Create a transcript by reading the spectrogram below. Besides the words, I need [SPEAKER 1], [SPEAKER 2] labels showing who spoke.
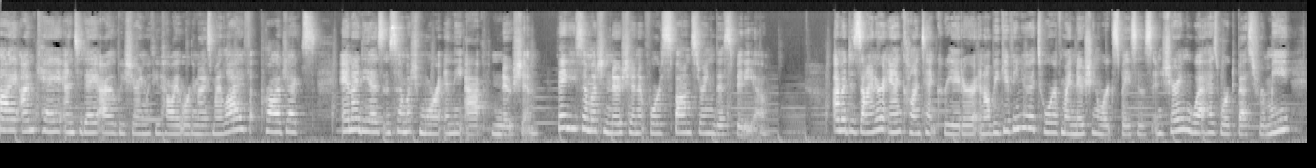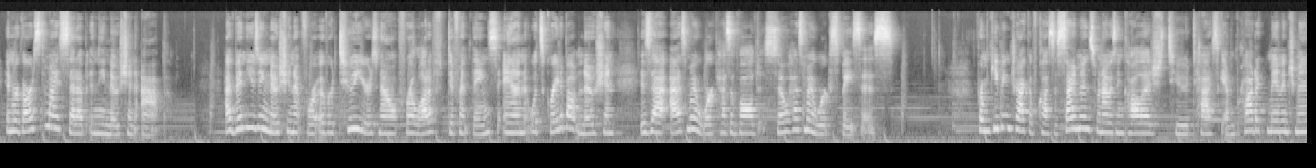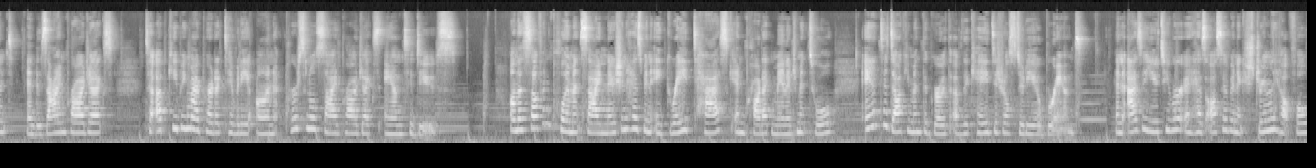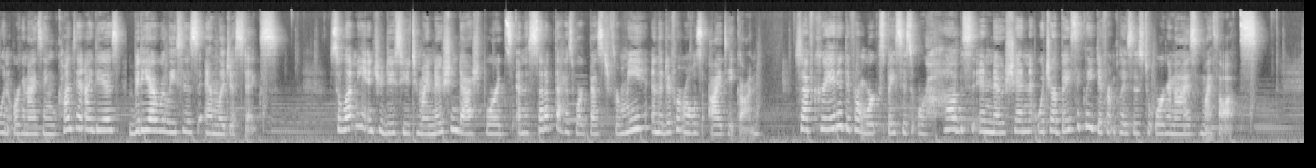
[SPEAKER 1] Hi, I'm Kay, and today I will be sharing with you how I organize my life, projects, and ideas, and so much more in the app Notion. Thank you so much, Notion, for sponsoring this video. I'm a designer and content creator, and I'll be giving you a tour of my Notion workspaces and sharing what has worked best for me in regards to my setup in the Notion app. I've been using Notion for over two years now for a lot of different things, and what's great about Notion is that as my work has evolved, so has my workspaces. From keeping track of class assignments when I was in college to task and product management and design projects to upkeeping my productivity on personal side projects and to dos. On the self employment side, Notion has been a great task and product management tool and to document the growth of the K Digital Studio brand. And as a YouTuber, it has also been extremely helpful when organizing content ideas, video releases, and logistics. So let me introduce you to my Notion dashboards and the setup that has worked best for me and the different roles I take on. So I've created different workspaces or hubs in Notion, which are basically different places to organize my thoughts.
